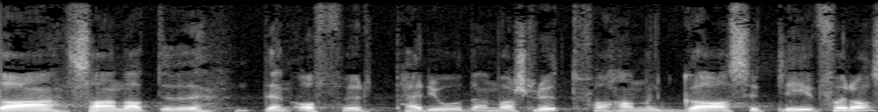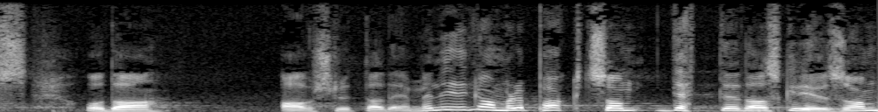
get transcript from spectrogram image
Da sa han at den offerperioden var slutt, for han ga sitt liv for oss. og da avslutta det. Men i den gamle pakt, som dette da skrives om,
